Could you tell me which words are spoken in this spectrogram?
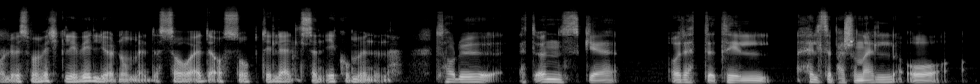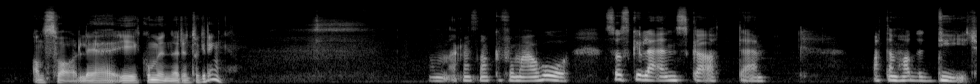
Og hvis man virkelig vil gjøre noe med det, så er det også opp til ledelsen i kommunene. Har du et ønske å rette til helsepersonell og ansvarlige i kommunene rundt omkring? Om jeg kan snakke for meg og hun, så skulle jeg ønske at, eh, at de hadde dyr.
